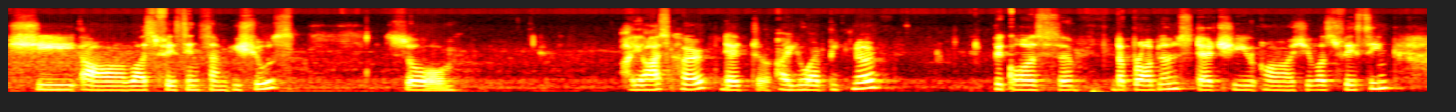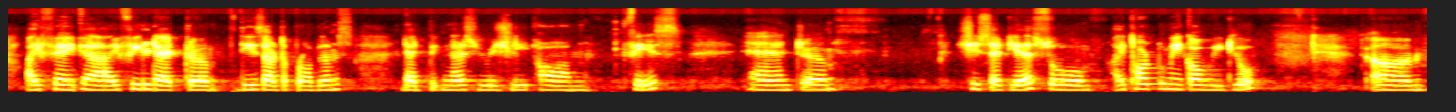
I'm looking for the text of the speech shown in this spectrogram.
she uh, was facing some issues. So I asked her that uh, are you a beginner because uh, the problems that she uh, she was facing I feel uh, I feel that uh, these are the problems that beginners usually um, face. And um, she said yes so I thought to make a video um,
